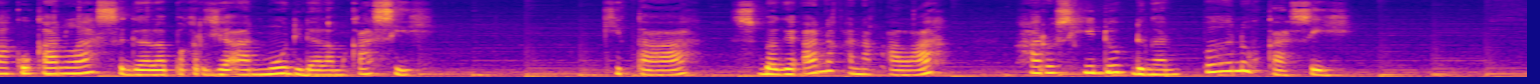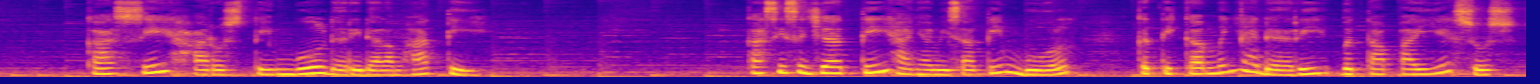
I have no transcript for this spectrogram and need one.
"Lakukanlah segala pekerjaanmu di dalam kasih." Kita, sebagai anak-anak Allah, harus hidup dengan penuh kasih. Kasih harus timbul dari dalam hati. Kasih sejati hanya bisa timbul ketika menyadari betapa Yesus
